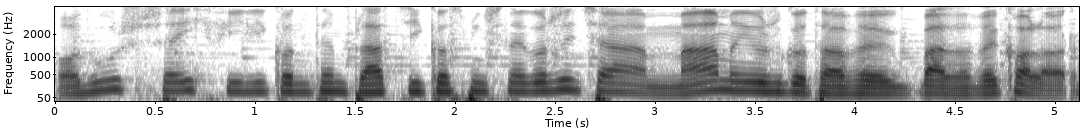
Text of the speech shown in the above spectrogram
Po dłuższej chwili kontemplacji kosmicznego życia mamy już gotowy bazowy kolor.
